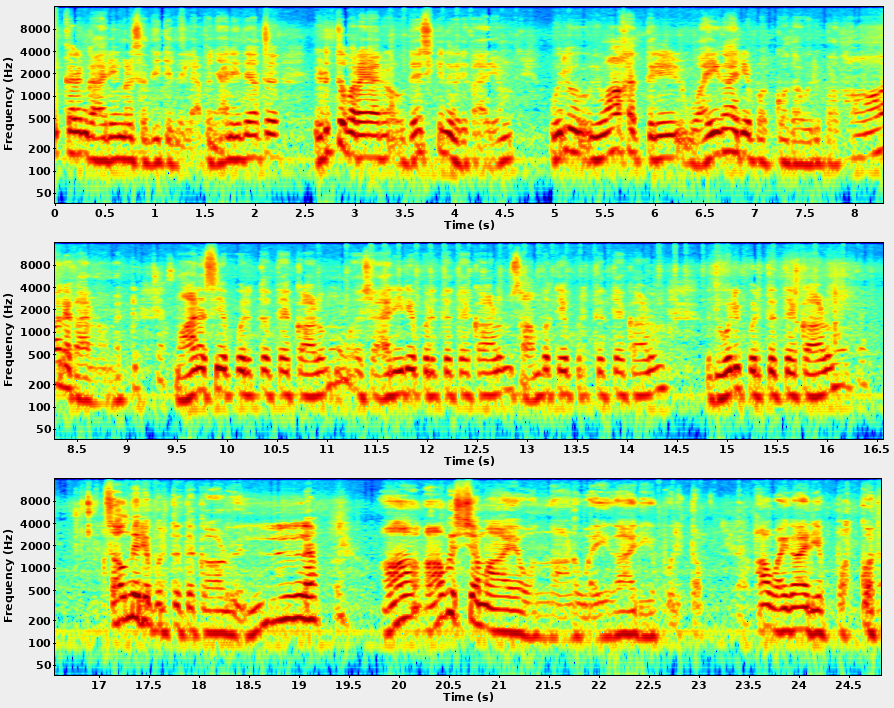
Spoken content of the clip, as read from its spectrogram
ഇത്തരം കാര്യങ്ങൾ ശ്രദ്ധിക്കുന്നില്ല. അപ്പം ഞാൻ ഇതിനകത്ത് എടുത്തു പറയാൻ ഉദ്ദേശിക്കുന്ന ഒരു കാര്യം ഒരു വിവാഹത്തിൽ വൈകാരിക പക്വത ഒരു പ്രധാന കാരണമാണ്. മറ്റ് മാനസിക പൊരുത്തത്തെക്കാളും ശാരീരിക പൊരുത്തത്തെക്കാളും സാമ്പത്തിക പൊരുത്തത്തെക്കാളും ജോലി പൊരുത്തത്തെക്കാളും സൗന്ദര്യ പൊരുത്തത്തെക്കാളും എല്ലാം ആ ആവശ്യമായ ഒന്നാണ് വൈകാരിക പൊരുത്തം. ആ വൈകാരിക പക്വത.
